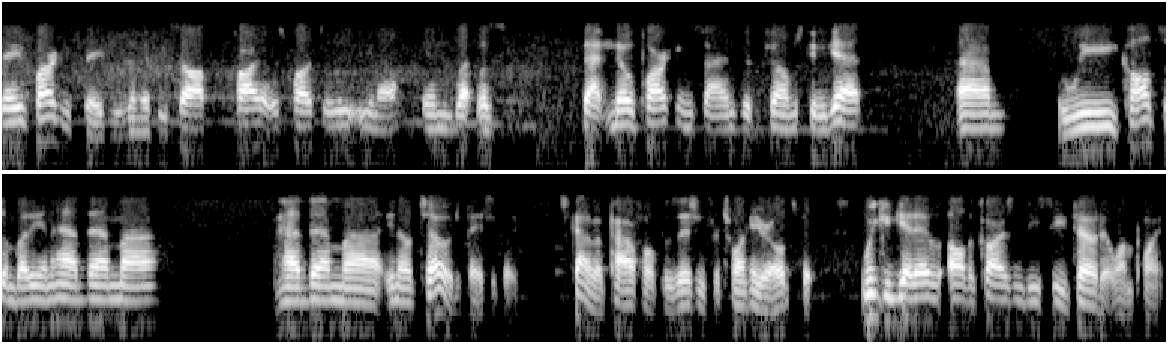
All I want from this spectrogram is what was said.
save parking spaces. And if we saw a car that was parked, you know, in what was that no parking signs that films can get, um, we called somebody and had them uh, had them uh, you know towed. Basically, it's kind of a powerful position for 20 year olds, but we could get all the cars in DC towed at one point.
